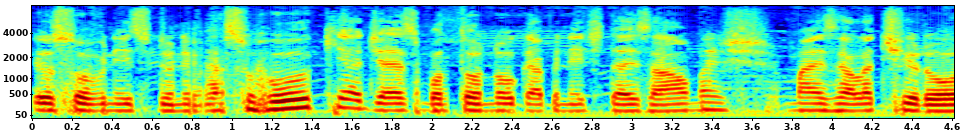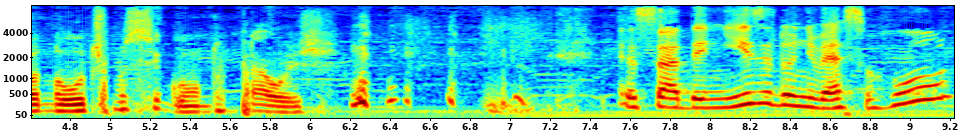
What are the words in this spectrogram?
Eu sou o Vinícius do Universo Hulk, a Jess botou no Gabinete das Almas, mas ela tirou no último segundo pra hoje. Eu sou a Denise do Universo Who.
